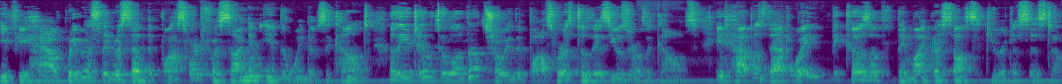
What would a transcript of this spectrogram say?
if you have previously reset the password for signing in the Windows account, the utility will not show you the passwords to these users' accounts. It happens that way because of the Microsoft security system.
